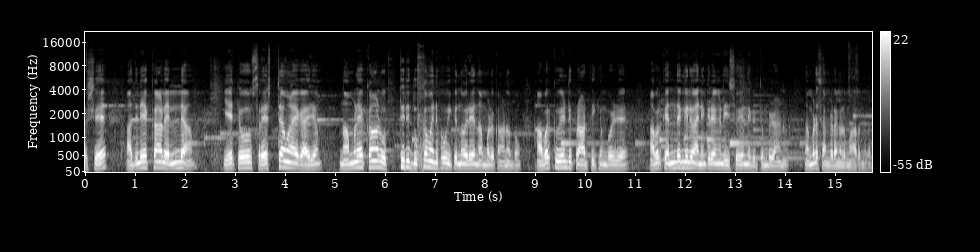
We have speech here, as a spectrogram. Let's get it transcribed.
പക്ഷേ അതിനേക്കാളെല്ലാം ഏറ്റവും ശ്രേഷ്ഠമായ കാര്യം നമ്മളെക്കാൾ ഒത്തിരി ദുഃഖം അനുഭവിക്കുന്നവരെ നമ്മൾ കാണുമ്പം അവർക്ക് വേണ്ടി പ്രാർത്ഥിക്കുമ്പോൾ അവർക്ക് എന്തെങ്കിലും അനുഗ്രഹങ്ങൾ ഈശോയിൽ നിന്ന് കിട്ടുമ്പോഴാണ് നമ്മുടെ സങ്കടങ്ങൾ മാറുന്നത്.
